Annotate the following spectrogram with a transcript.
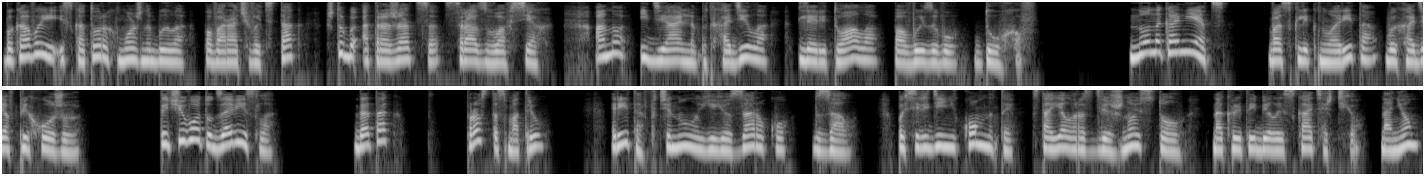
боковые из которых можно было поворачивать так, чтобы отражаться сразу во всех. Оно идеально подходило для ритуала по вызову духов. «Ну, наконец!» — воскликнула Рита, выходя в прихожую. «Ты чего тут зависла?» «Да так, просто смотрю». Рита втянула ее за руку в зал. Посередине комнаты стоял раздвижной стол, накрытый белой скатертью. На нем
